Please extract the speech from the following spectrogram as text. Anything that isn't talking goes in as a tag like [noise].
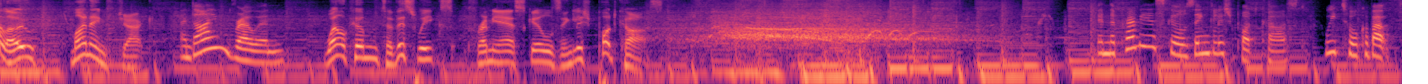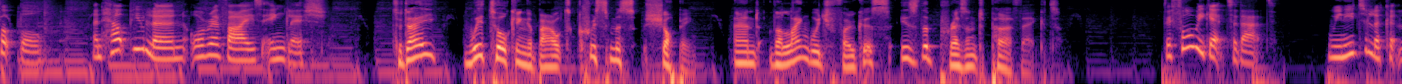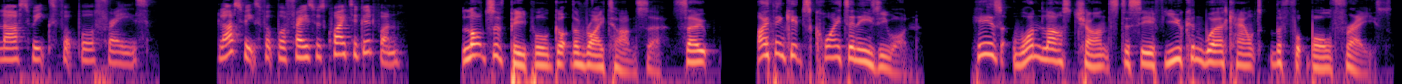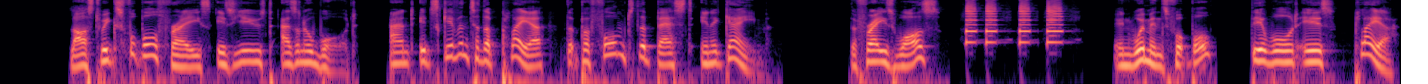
Hello, my name's Jack. And I'm Rowan. Welcome to this week's Premier Skills English podcast. In the Premier Skills English podcast, we talk about football and help you learn or revise English. Today, we're talking about Christmas shopping, and the language focus is the present perfect. Before we get to that, we need to look at last week's football phrase. Last week's football phrase was quite a good one. Lots of people got the right answer, so I think it's quite an easy one. Here's one last chance to see if you can work out the football phrase. Last week's football phrase is used as an award, and it's given to the player that performed the best in a game. The phrase was In women's football, the award is player.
